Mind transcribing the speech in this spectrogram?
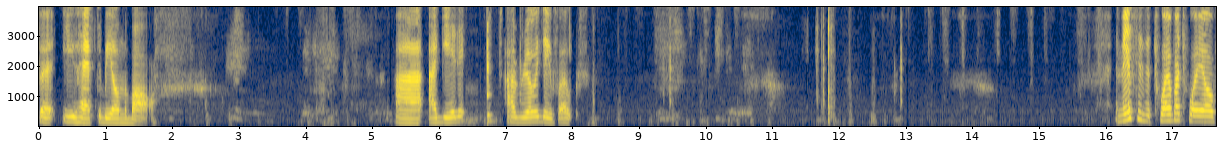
But you have to be on the ball. I, I get it. I really do, folks. And this is a 12 by 12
